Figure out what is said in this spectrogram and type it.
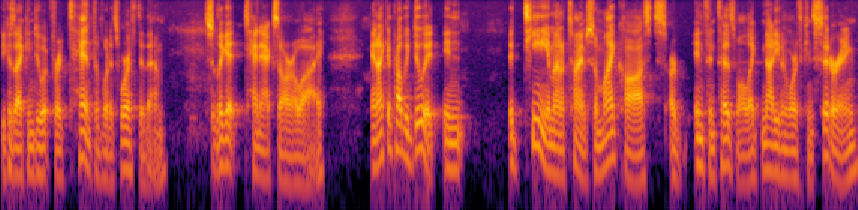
because I can do it for a tenth of what it's worth to them. So they get 10x ROI, and I can probably do it in a teeny amount of time. So my costs are infinitesimal, like not even worth considering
